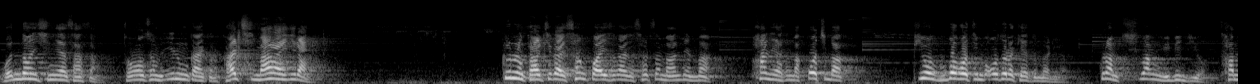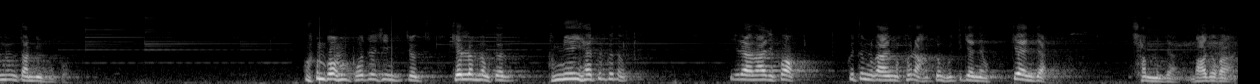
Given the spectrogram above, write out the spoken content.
원돈 신의 사상, 이런 거 가지고 갈치 말아 이기라. 그런 갈치가 성과 있어가지고 설사만 안 되면 막 하늘에서 막 꽃이 막 비오 우박꽃이 오도록 해도 말이요. 그럼 추광 미빈지요. 삼눈 다 미부고. 그건 보면 보조심 저 결론명 때 분명히 해들거든. 이래가지고 그때문 가면 그걸 안 그럼 어떻게 했냐면 깨 이제 참 이제 마조가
